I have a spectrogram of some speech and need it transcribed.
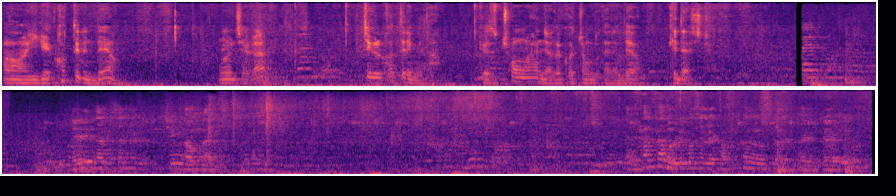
어, 이게 컷들인데요. 오늘 제가 찍을 컷들입니다. 그래서 총 한 8컷 정도 되는데요. 기대하시죠. 내일 다음 샌들 지금 나오나요? 한칸 올리고 쓸래? 한칸 올리고? 이렇게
